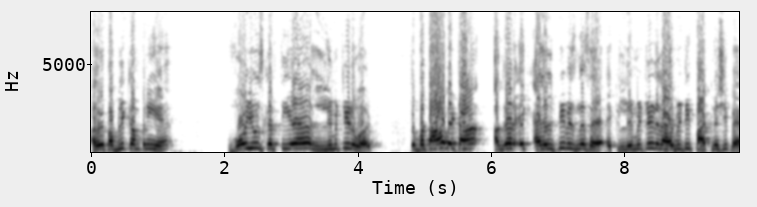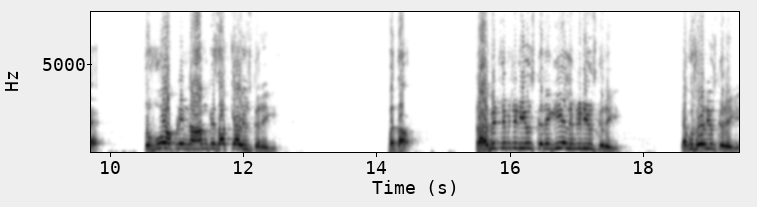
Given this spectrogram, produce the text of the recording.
अगर पब्लिक कंपनी है, वो यूज़ करती है लिमिटेड वर्ड तो बताओ बेटा, अगर एक एलएलपी बिज़नेस है, एक लिमिटेड लाइबिलिटी पार्टनरशिप है तो वो अपने नाम के साथ क्या यूज़ करेगी? बताओ। प्राइवेट लिमिटेड यूज़ करेगी या लिमिटेड यूज़ करेगी? या कुछ और यूज़ करेगी?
